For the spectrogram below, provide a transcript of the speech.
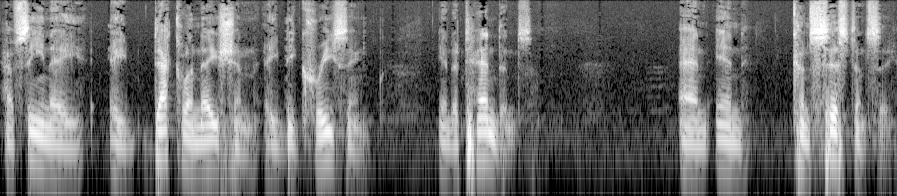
have seen a, a declination, a decreasing in attendance and in consistency.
